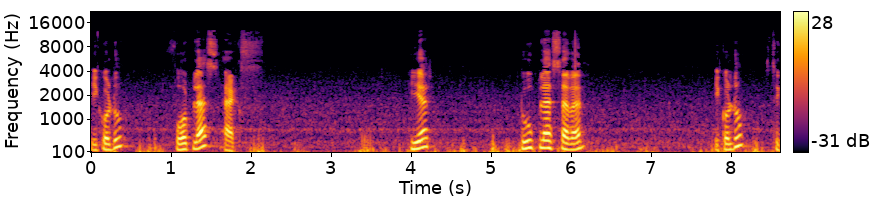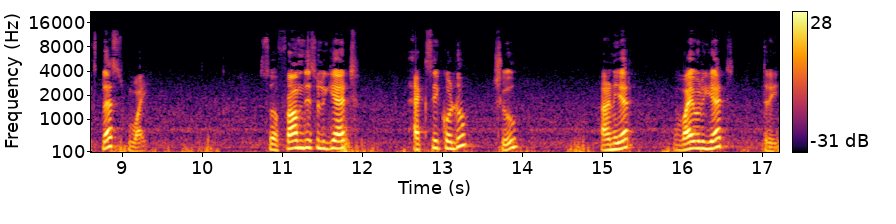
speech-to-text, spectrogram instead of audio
equal to 4 plus x. Here 2 plus 7 equal to 6 plus y. So from this we'll get x equal to 2 and here y will get 3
